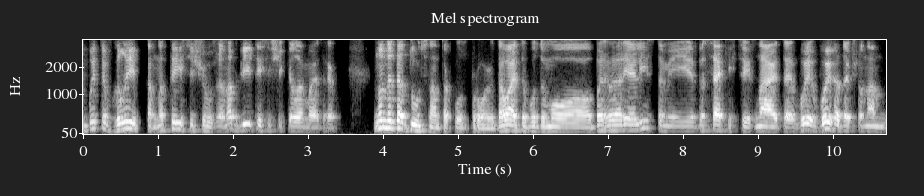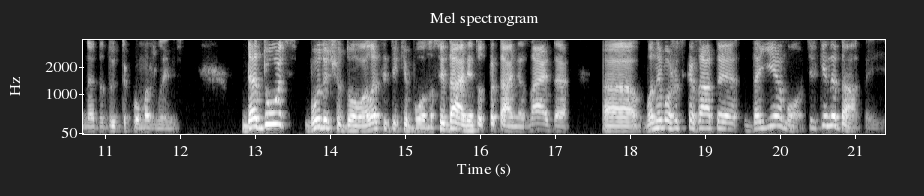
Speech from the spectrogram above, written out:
бити вглиб там на тисячу, вже на дві тисячі кілометрів. Ну не дадуть нам таку зброю. Давайте будемо реалістами і без всяких цих, знаєте, ви вигадок, що нам не дадуть таку можливість. Дадуть, буде чудово, але це тільки бонус. І далі тут питання: знаєте, вони можуть сказати: даємо, тільки не дати її.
